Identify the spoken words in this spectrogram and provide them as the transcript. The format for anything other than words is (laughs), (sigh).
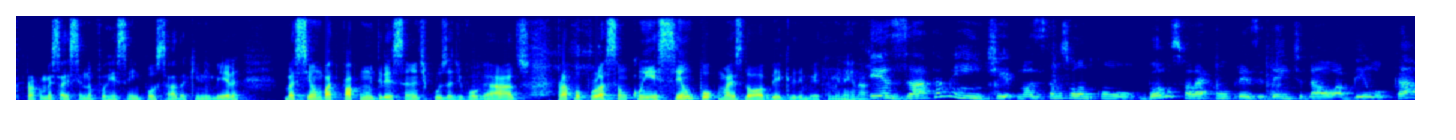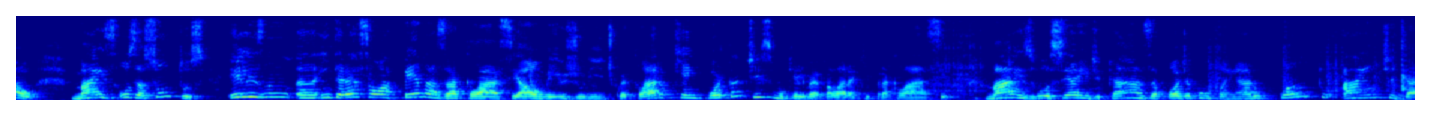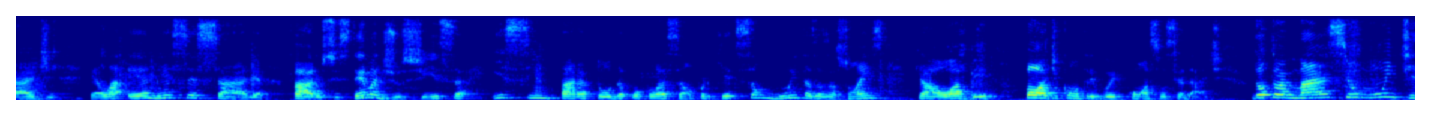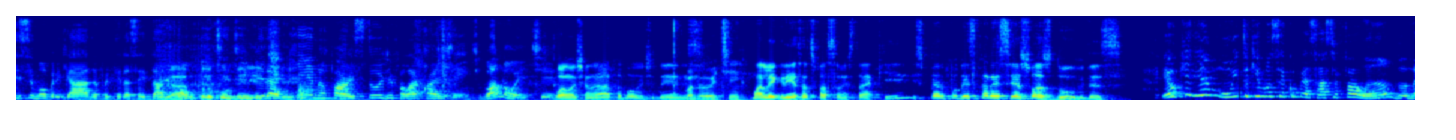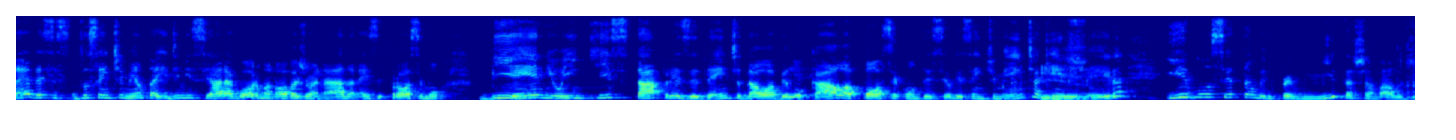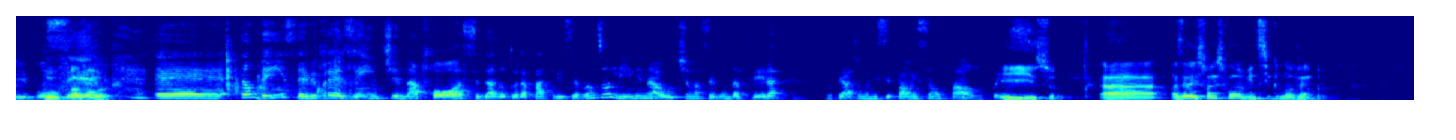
para começar esse ano, foi recém-impossado aqui em Limeira. Vai ser um bate-papo muito interessante para os advogados, para a população conhecer um pouco mais da OAB aqui de Limeira também, né, Renato? Exatamente. Nós estamos falando com. Vamos falar com o presidente da OAB local, mas os assuntos eles não uh, interessam apenas à classe, ao meio jurídico. É claro que é importantíssimo o que ele vai falar aqui para a classe, mas você aí de casa pode acompanhar o quanto a entidade ela é necessária para o sistema de justiça e sim para toda a população, porque são muitas as ações que a OAB pode contribuir com a sociedade. Doutor Márcio, muitíssimo obrigada por ter aceitado o convite, convite, de vir aqui no Power Studio falar com a gente. Boa noite. Boa noite, Renata. Boa noite, Denis. Boa noite. Uma alegria e satisfação estar aqui. Espero poder esclarecer as suas dúvidas eu queria muito que você começasse falando, né, desse, do sentimento aí de iniciar agora uma nova jornada, né, esse próximo biênio em que está presidente da OAB local. A posse aconteceu recentemente aqui Isso. em Limeira. E você também, me permita chamá-lo de você, Por favor. É, também esteve presente na posse da doutora Patrícia Vanzolini na última segunda-feira no Teatro Municipal em São Paulo, foi isso? Isso. Ah, as eleições foram 25 de novembro.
